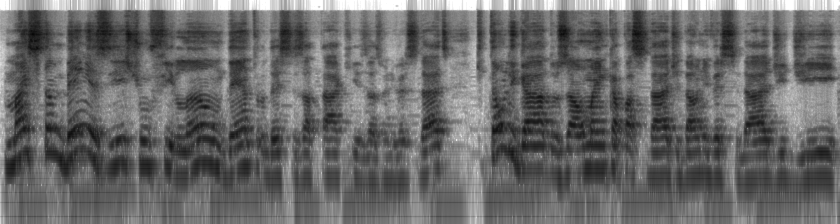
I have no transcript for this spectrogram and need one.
Mas também existe um filão dentro desses ataques às universidades que estão ligados a uma incapacidade da universidade de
